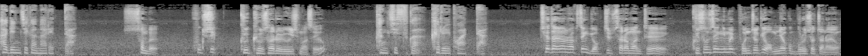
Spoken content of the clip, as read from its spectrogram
박인재가 말했다. 선배, 혹시 그 교사를 의심하세요? 강치수가 그를 보았다. 최다현 학생 옆집 사람한테 그 선생님을 본 적이 없냐고 물으셨잖아요.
